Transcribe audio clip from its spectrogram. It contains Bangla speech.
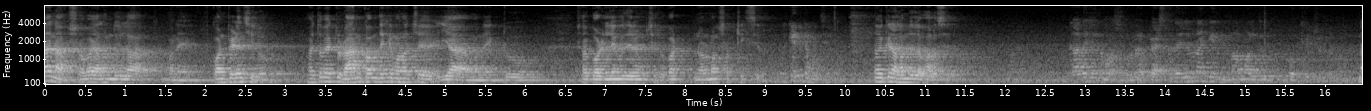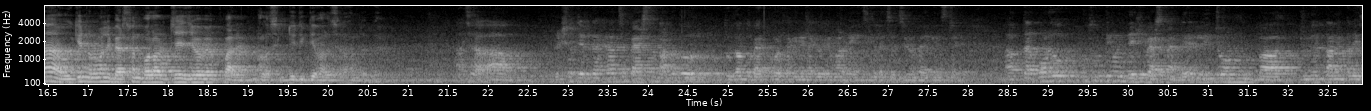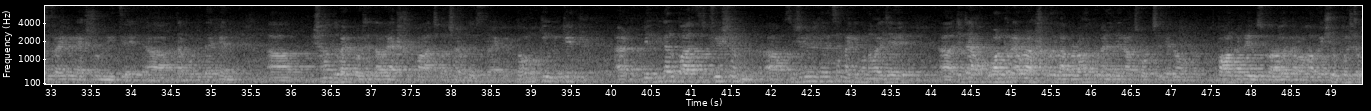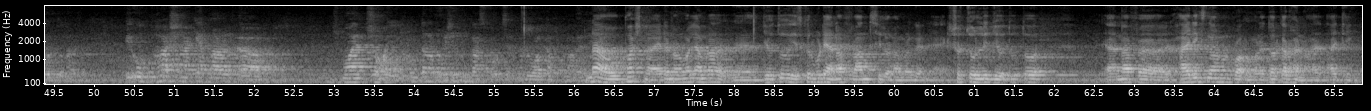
না না সবাই আলহামদুলিল্লাহ মানে কনফিডেন্স ছিল। হয়তো একটু রান কম দেখে মনে হচ্ছে ইয়া মানে একটু সব বডি ল্যাঙ্গুয়েজ এরকম ছিল বাট নর্মাল সব ঠিক ছিল। উইকেট আলহামদুলিল্লাহ ভালো ছিল। না উইকেট নর্মালি ব্যাটসম্যান বলার যে যেভাবে পারে ভালো ছিল দুই দিক দিয়ে ভালো ছিল আলহামদুলিল্লাহ। আচ্ছা ঋষভ যেটা দেখা যাচ্ছে ব্যাটসম্যান আরও তো দুর্দান্ত ব্যাট করে থাকেন এর আগে এমআর খেলেছে শ্রীলঙ্কা এগেনস্টে তারপরেও প্রথম দিন আমি দেখি ব্যাটসম্যানদের লিটন বা জুনিয়র তামিম তাদের স্ট্রাইকের একশোর নিচে তারপরে দেখেন শান্ত ব্যাট করেছে তাও একশো পাঁচ বা ছয় স্ট্রাইকের তখন কি উইকেট ডিফিকাল্ট বা সিচুয়েশন সিচুয়েশন খেলেছেন? নাকি মনে হয় যে যেটা ওয়ার্ল্ড কাপে আমরা আশা করি আপনারা হয়তো ম্যানেজের কাজ করছে যেন পাওয়ার কাপে ইউজ করা হয় করা হবে, সে অভ্যাসটা করতে পারে এই অভ্যাস নাকি আপনার না অভ্যাস না। এটা নর্মালি আমরা যেহেতু স্কোর বোর্ডে এনাফ রান ছিল না আমার একশো চল্লিশ যেহেতু তো এনাফ হাই রিক্স নর্মাল মানে দরকার হয় না আই থিঙ্ক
